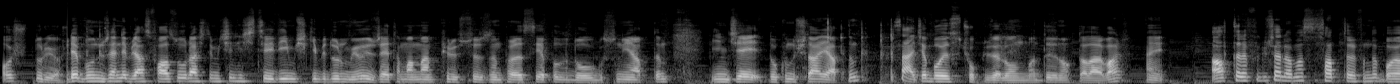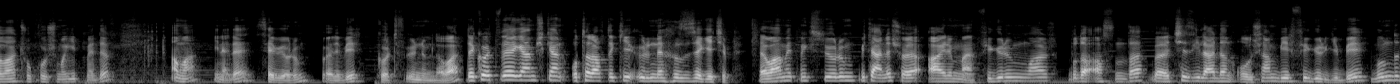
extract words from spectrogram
hoş duruyor. Bir de bunun üzerinde biraz fazla uğraştığım için hiç 3D'ymiş gibi durmuyor. Üzeri tamamen pürüzsüz zımparası yapıldı, dolgusunu yaptım, ince dokunuşlar yaptım. Sadece boyası çok güzel olmadığı noktalar var. Hani alt tarafı güzel ama sap tarafında boyalar çok hoşuma gitmedi. Ama yine de seviyorum. Böyle bir dekoratif ürünüm de var. Dekoratiflere gelmişken o taraftaki ürüne hızlıca geçip devam etmek istiyorum. Bir tane de şöyle Iron Man figürüm var. Bu da aslında böyle çizgilerden oluşan bir figür gibi. Bunu da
